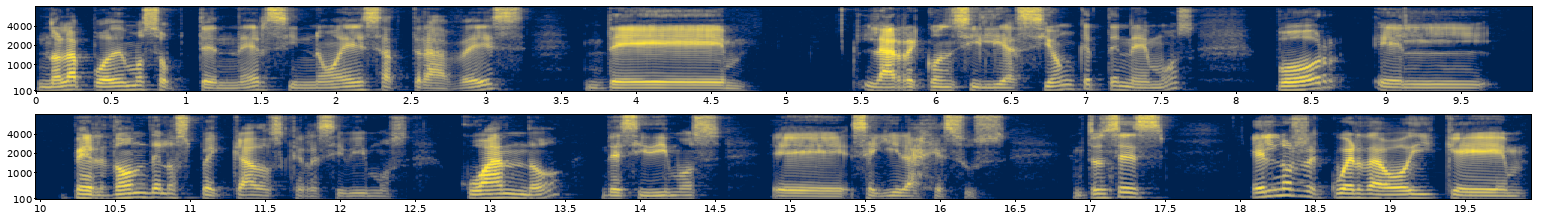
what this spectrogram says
no la podemos obtener si no es a través de la reconciliación que tenemos por el perdón de los pecados que recibimos cuando decidimos eh, seguir a Jesús. Entonces, Él nos recuerda hoy que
